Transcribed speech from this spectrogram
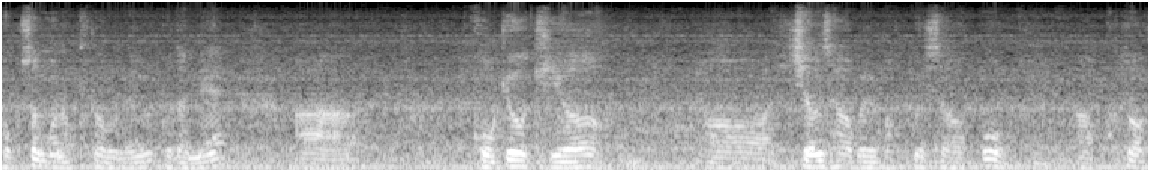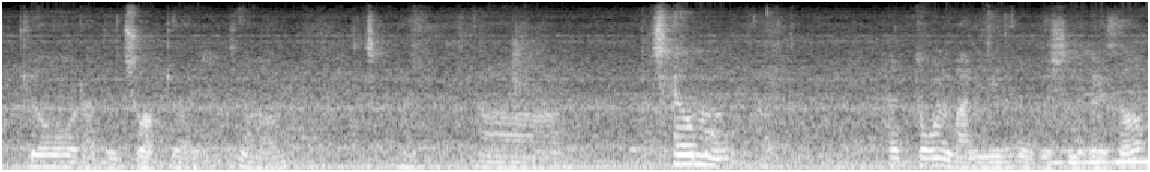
독서 문화 프로그램 그 다음에 아, 고교 기업 어, 지원 사업을 받고 있어갖고 어, 고등학교라든지 중학교 어, 어, 체험 활동을 많이 오고 있습니다. 그래서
